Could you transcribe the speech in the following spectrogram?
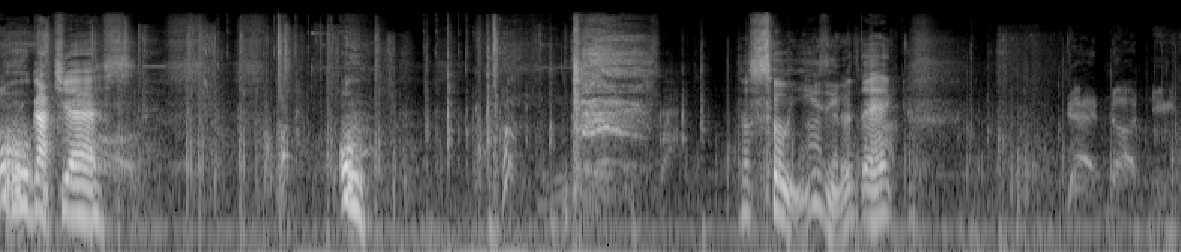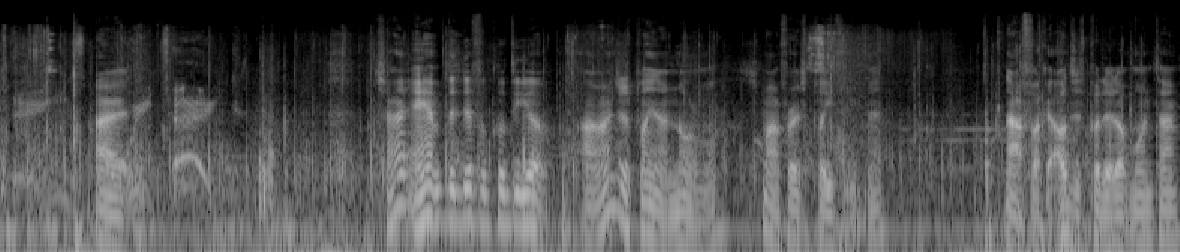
Oh, got your ass. Oh. That's so easy. What the heck? Alright. Should I amp the difficulty up? I'm just playing on normal. It's my first playthrough, man. Nah, fuck it. I'll just put it up one time.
